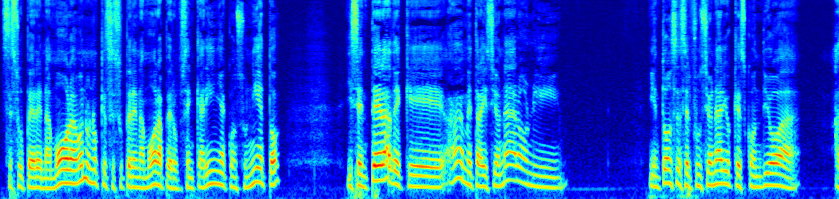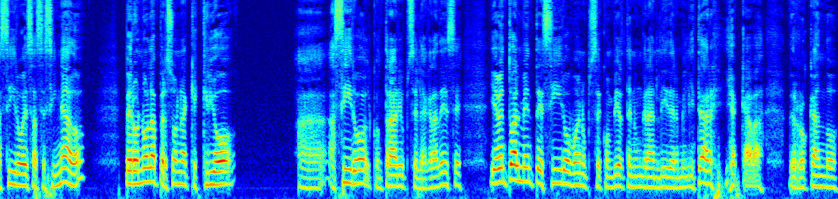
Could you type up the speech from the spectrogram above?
se super enamora, bueno, no que se super enamora, pero se encariña con su nieto, y se entera de que, ah, me traicionaron y y entonces el funcionario que escondió a, a Ciro es asesinado, pero no la persona que crió a, Ciro, al contrario, pues se le agradece. Y eventualmente Ciro, bueno, pues se convierte en un gran líder militar y acaba derrocando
